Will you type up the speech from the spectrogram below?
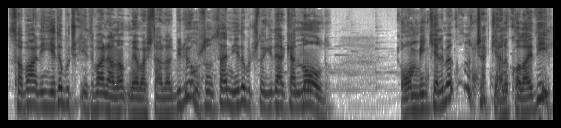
sabahleyin yedi buçuk itibariyle anlatmaya başlarlar. Biliyor musun sen yedi buçukta giderken ne oldu? On bin kelime konuşacak yani kolay değil.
